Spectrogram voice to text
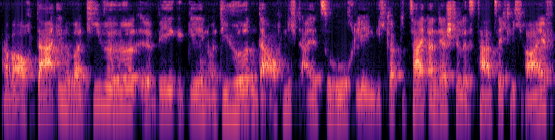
aber auch da innovative äh, Wege gehen und die Hürden da auch nicht allzu hoch legen. Ich glaube, die Zeit an der Stelle ist tatsächlich reif.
